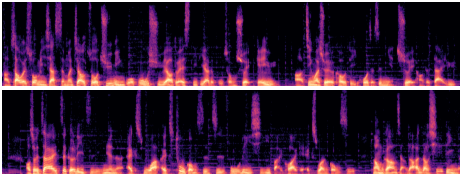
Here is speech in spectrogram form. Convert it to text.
啊，稍微说明一下什么叫做居民国不需要对 STTR 的补充税给予。啊，境外税额扣抵或者是免税好的待遇，好，所以在这个例子里面呢，X one X two 公司支付利息一百块给 X one 公司，那我们刚刚讲到，按照协定呢，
